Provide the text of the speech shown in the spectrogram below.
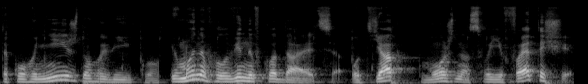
Такого ніжного віку. І в мене в голові не вкладається, от як можна свої фетиші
